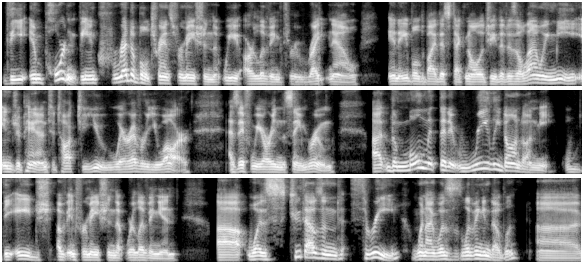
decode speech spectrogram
the important the incredible transformation that we are living through right now enabled by this technology that is allowing me in Japan to talk to you wherever you are, as if we are in the same room. Uh, the moment that it really dawned on me, the age of information that we're living in, uh, was 2003 when I was living in Dublin, uh,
